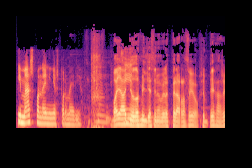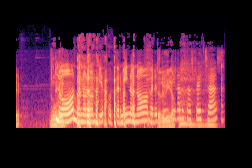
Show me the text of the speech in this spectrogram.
y más cuando hay niños por medio. Mm, Vaya sí. año 2019 le espera Rocío. Si empieza así. Muy No, no, no, no empiezo, termino, no, pero es que llegan estas fechas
